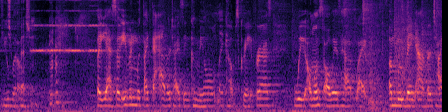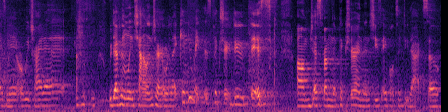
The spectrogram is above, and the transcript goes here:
future profession. But yeah, so even with like the advertising Camille like helps create for us, we almost always have like a moving advertisement or we try to we definitely challenge her we're like, Can you make this picture do this? Um, just from the picture and then she's able to do that. So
